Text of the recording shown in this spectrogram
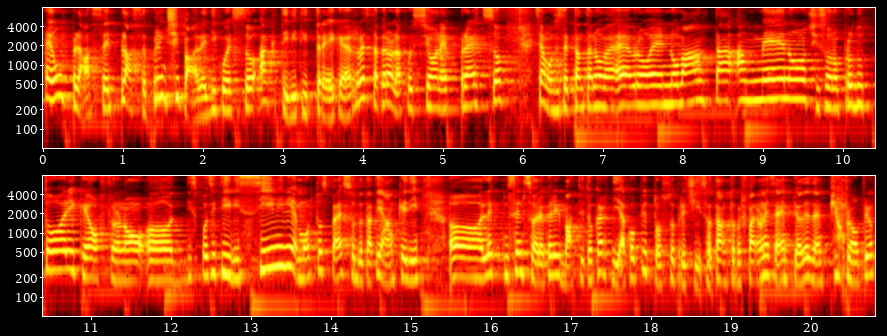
è un plus, è il plus principale di questo Activity Tracker. Resta però la questione prezzo, siamo sui 79,90 euro a meno, ci sono produttori che offrono uh, dispositivi simili e molto spesso spesso dotati anche di uh, sensore per il battito cardiaco piuttosto preciso, tanto per fare un esempio, ad esempio proprio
